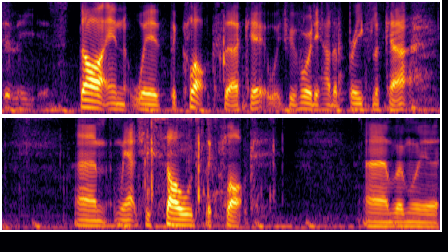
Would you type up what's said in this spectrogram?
Deleted. Starting with the clock circuit, which we've already had a brief look at. Um, we actually sold the clock uh, when we were,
